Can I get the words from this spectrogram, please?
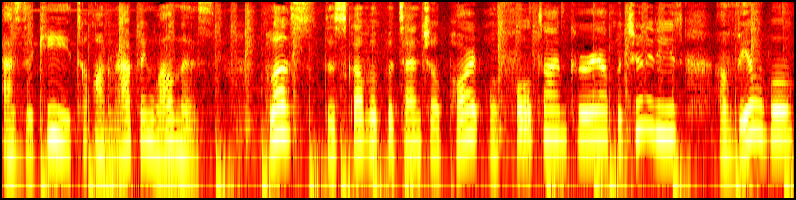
as the key to unwrapping wellness. Plus, discover potential part or full time career opportunities available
